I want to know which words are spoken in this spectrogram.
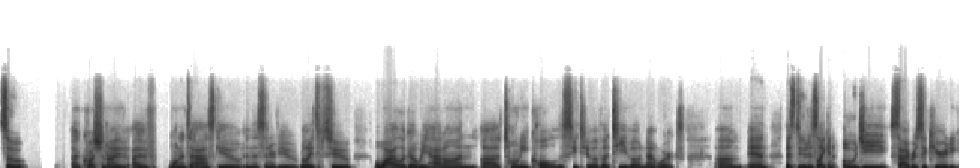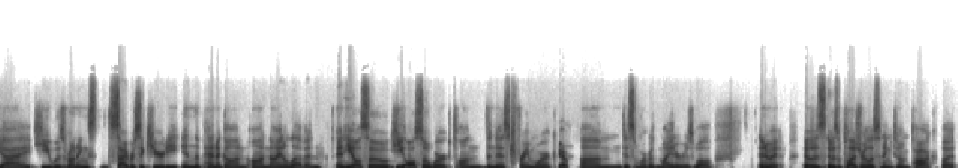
So, a question I've, I've wanted to ask you in this interview relates to a while ago we had on uh, Tony Cole, the CTO of Attivo Networks. Um, and this dude is like an OG cybersecurity guy. He was running cybersecurity in the Pentagon on 9/11, and he also he also worked on the NIST framework. Yep. Um, did some work with MITRE as well. Anyway, it was it was a pleasure listening to him talk. But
